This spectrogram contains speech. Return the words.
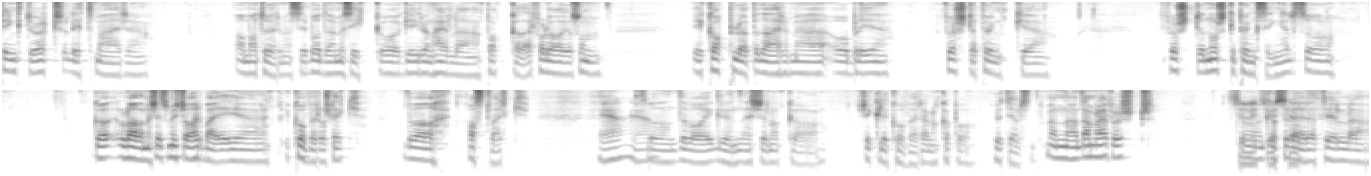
Pink Dirt litt mer eh, amatørmessig. Både musikk og i grunnen hele pakka der. For det var jo sånn i kappløpet der med å bli første punk eh, Første norske punksingel, så la de ikke så mye arbeid i, cover og slik. Det var hastverk. ja, ja. Så det var i grunnen ikke noe skikkelig cover eller noe på utgivelsen. Men de ble først. Så gratulerer til uh,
